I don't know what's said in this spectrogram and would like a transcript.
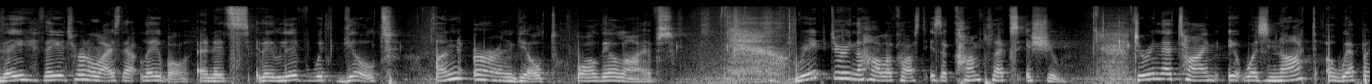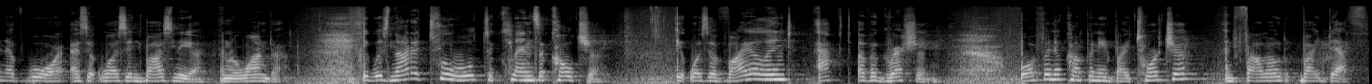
They, they internalize that label, and it's, they live with guilt, unearned guilt, all their lives. Rape during the Holocaust is a complex issue. During that time, it was not a weapon of war as it was in Bosnia and Rwanda. It was not a tool to cleanse a culture. It was a violent act of aggression, often accompanied by torture and followed by death.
